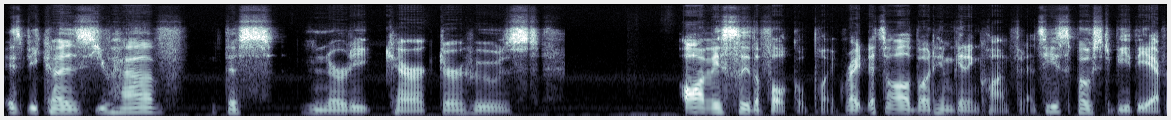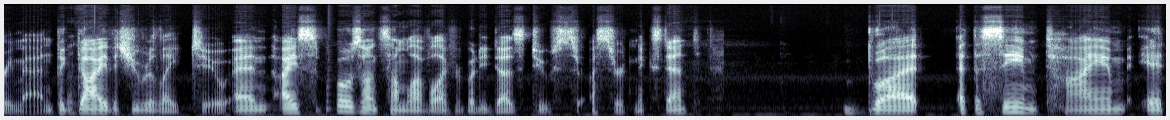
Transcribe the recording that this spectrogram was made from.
Is because you have this nerdy character who's obviously the focal point right? It's all about him getting confidence. He's supposed to be the everyman the guy that you relate to. And i suppose on some level everybody does to a certain extent. But at the same time it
